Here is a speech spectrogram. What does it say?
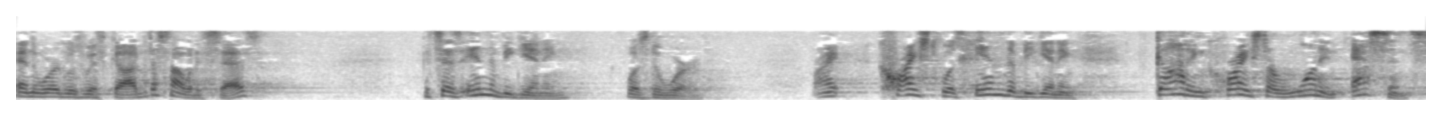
and the Word was with God. But that's not what it says. It says, in the beginning was the Word. Right? Christ was in the beginning. God and Christ are one in essence.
